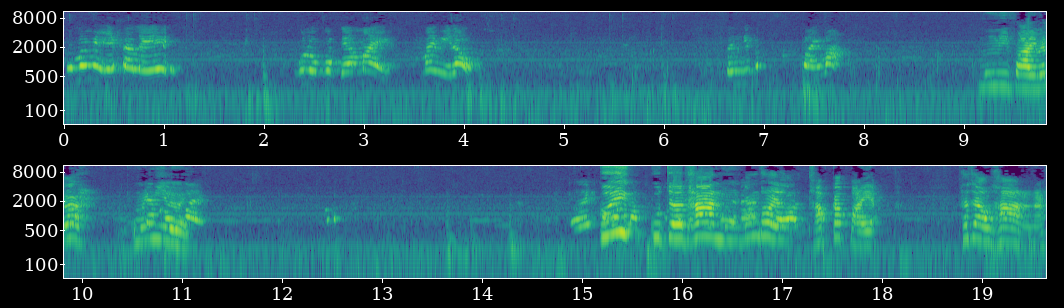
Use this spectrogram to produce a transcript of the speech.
กูไม่มีเอ็กซเรย์กูลงโปรแกรมใหม่ ไม่มีแล้วเป็นนี้ต้องไฟมากมึงมีไฟไหมล่ะ กูไม่มีเลยเฮ้ย เฮ้ย กูเจอท่านมึงต้องถอยทับกลับไปอะถ้าจะเอาท่านอะนะ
